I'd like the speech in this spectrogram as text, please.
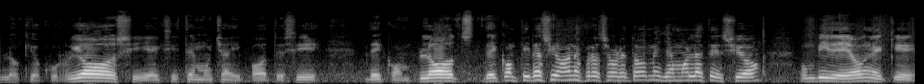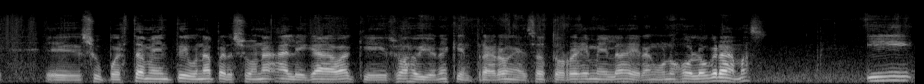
lo que ocurrió, si existen muchas hipótesis de complots, de conspiraciones, pero sobre todo me llamó la atención un video en el que eh, supuestamente una persona alegaba que esos aviones que entraron en esas torres gemelas eran unos hologramas y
